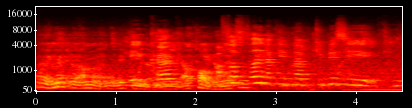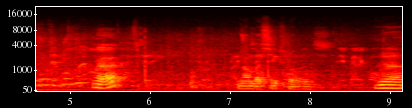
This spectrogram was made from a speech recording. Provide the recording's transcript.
Hey, I'm gonna be cool. I'm talk. A fost la chi busy. Yeah. Number six, probably. Yeah.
